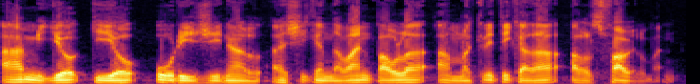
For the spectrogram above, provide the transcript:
a millor guió original. Així que endavant, Paula, amb la crítica de Els Fabelman.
